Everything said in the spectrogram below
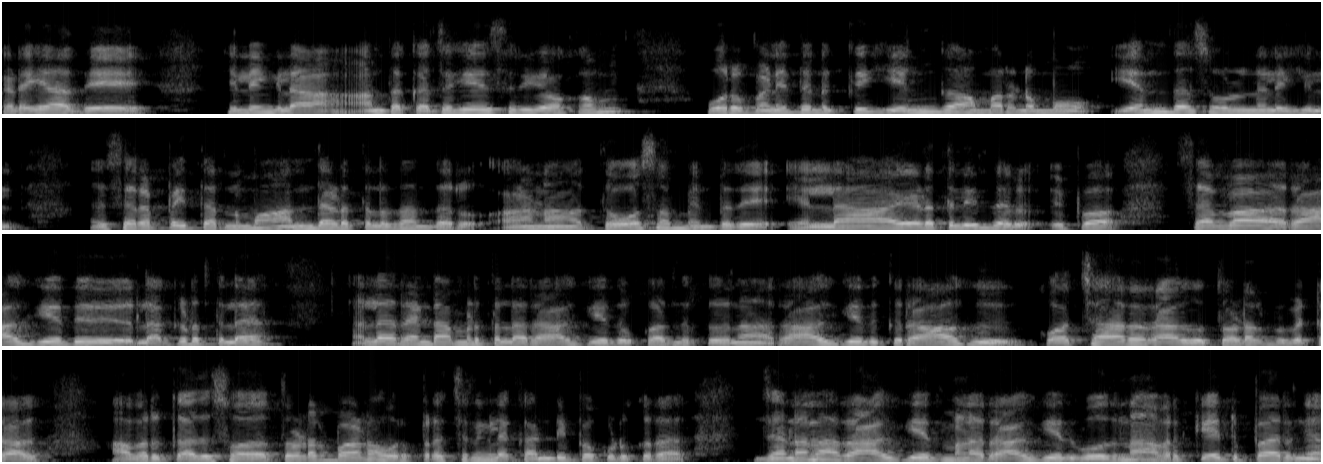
கிடையாதே. இல்லைங்களா? அந்த கஜகேசரி யோகம் ஒரு மனிதனுக்கு எங்கே அமரணுமோ எந்த சூழ்நிலையில் சிறப்பை தரணுமோ அந்த இடத்துல தான் தரும். ஆனால் தோஷம் என்பது எல்லா இடத்துலையும் தரும். இப்போ செவ்வாய் ராகு எது லக்னத்தில் அல்ல ரெண்டாம் இடத்துல ராகு எது உட்கார்ந்துருக்குதுன்னா ராகு எதுக்கு ராகு கோச்சார ராகு தொடர்பு பெற்றால் அவருக்கு அது சொ தொடர்பான ஒரு பிரச்சனைகளை கண்டிப்பாக கொடுக்குறார். ஜனனா ராகு எது மேலே ராகு எது போகுதுன்னா அவர் கேட்டு பாருங்க.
